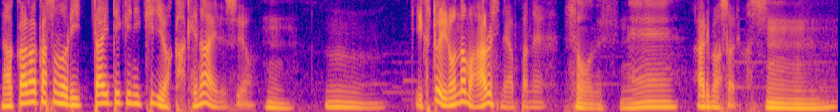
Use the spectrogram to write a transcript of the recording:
なかなかその立体的に記事は書けないですよ。うん。うん。行くといろんなもんあるしね、やっぱね。そうですね。あります、あります。うん。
